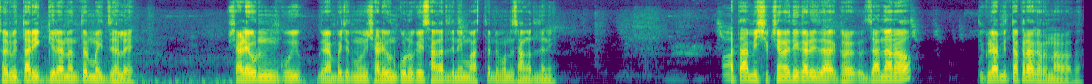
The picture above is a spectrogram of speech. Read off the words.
सर्व तारीख गेल्यानंतर माहीत झालं आहे शाळेवरून कोणी ग्रामपंचायत म्हणून शाळेवरून कोणी काही सांगितलं नाही मास्तरने पण सांगितलं नाही. आता आम्ही शिक्षण अधिकारी जा घ- जाणार आहोत. तिकडे आम्ही तक्रार करणार आहोत आता.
